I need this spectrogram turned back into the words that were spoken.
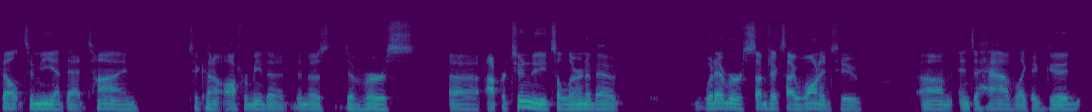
felt to me at that time to kind of offer me the the most diverse uh, opportunity to learn about whatever subjects i wanted to um, and to have like a good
